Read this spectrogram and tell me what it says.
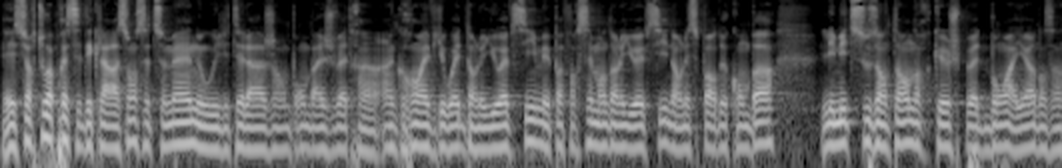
Et surtout après ses déclarations cette semaine où il était là, genre bon bah je vais être un grand heavyweight dans le UFC, mais pas forcément dans le UFC, dans les sports de combat limite sous-entendre que je peux être bon ailleurs dans un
